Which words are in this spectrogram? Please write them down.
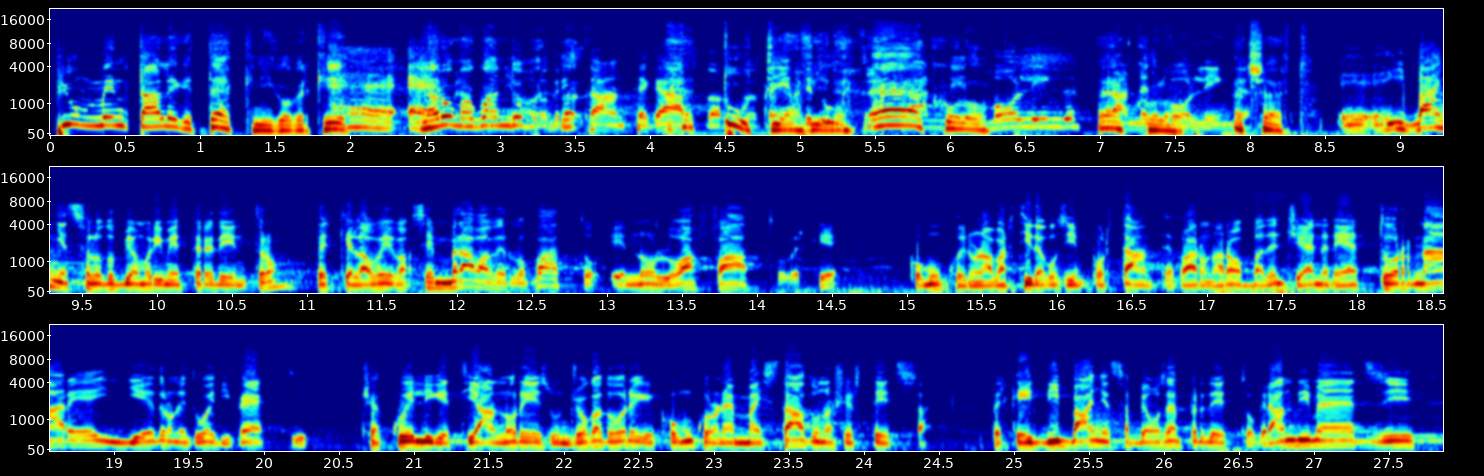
più mentale che tecnico perché eh, la Roma quando Cristante, Karsdorp, tutti alla fine tutti, eccolo Smalling, eccolo Smalling. Eh, certo. e, i Bagnets lo dobbiamo rimettere dentro perché sembrava averlo fatto e non lo ha fatto perché comunque in una partita così importante fare una roba del genere è tornare indietro nei tuoi difetti cioè quelli che ti hanno reso un giocatore che comunque non è mai stato una certezza perché di Bagnets abbiamo sempre detto grandi mezzi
